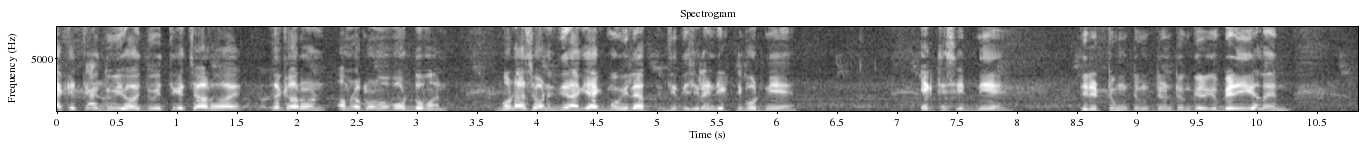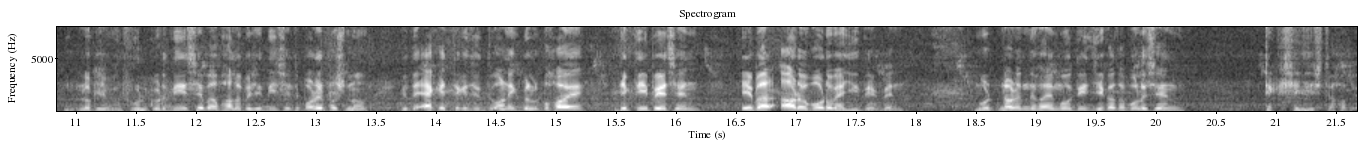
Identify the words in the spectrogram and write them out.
একের থেকে দুই হয়, দুইয়ের থেকে চার হয়। তার কারণ আমরা ক্রমবর্ধমান। মনে আছে অনেকদিন আগে এক মহিলা জিতেছিলেন একটি ভোট নিয়ে, একটি সিট নিয়ে। তিনি টুং টুং টুং টুং করে বেরিয়ে গেলেন। লোকে ভুল করে দিয়েছে বা ভালোবেসে দিয়েছে, এটা পরের প্রশ্ন। কিন্তু একের থেকে যদি অনেক গল্প হয়, দেখতেই পেয়েছেন। এবার আরও বড় ম্যাজিক দেখবেন। নরেন্দ্র ভাই মোদী যে কথা বলেছেন ঠিক সেই জিনিসটা হবে।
